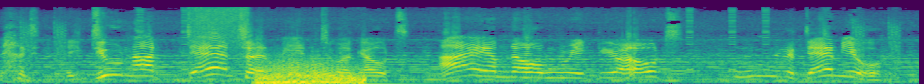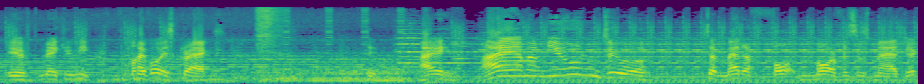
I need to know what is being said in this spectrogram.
Do not dare turn me into a goat. I am no goat. Damn you! You're making me my voice cracked. I I am immune to to metamorphosis magic.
